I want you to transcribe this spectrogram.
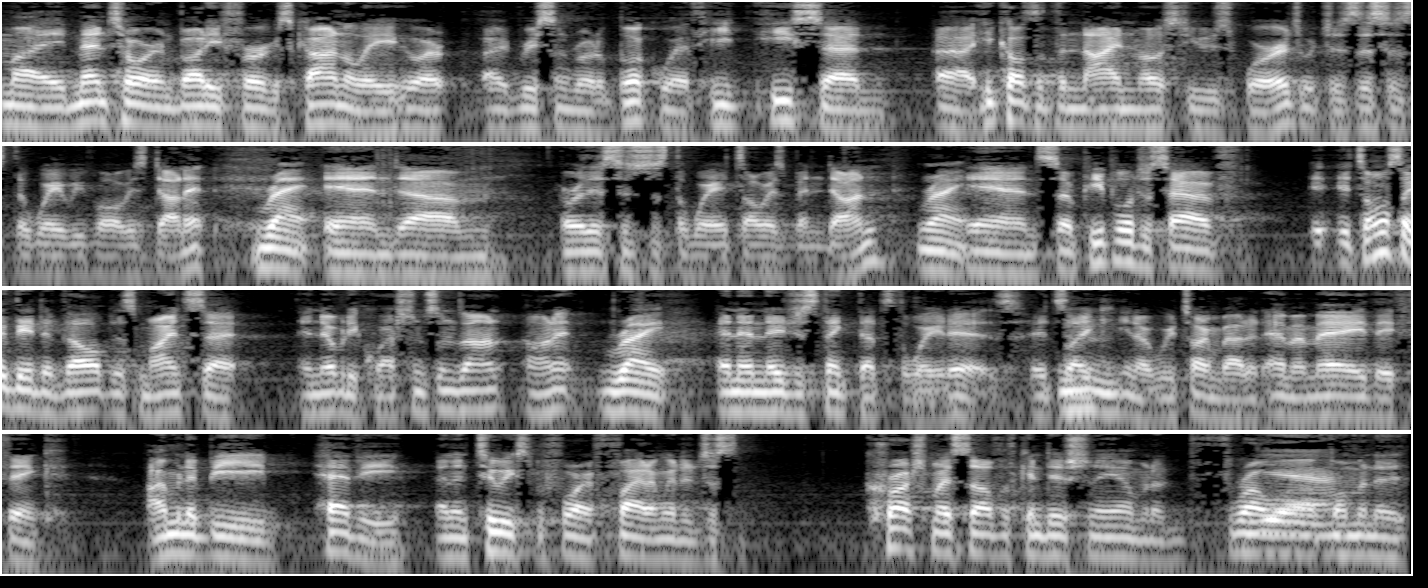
my mentor and buddy Fergus Connolly, who I, I recently wrote a book with, he he said uh, he calls it the nine most used words, which is this is the way we've always done it, right? And um, or this is just the way it's always been done, right? And so people just have it's almost like they develop this mindset and nobody questions them on, on it. Right. And then they just think that's the way it is. It's mm-hmm. like, you know, we're talking about it MMA, they think I'm going to be heavy, and then two weeks before I fight, I'm going to just crush myself with conditioning. I'm going to throw yeah. up. I'm going to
